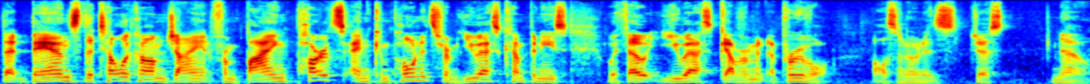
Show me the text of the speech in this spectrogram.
that bans the telecom giant from buying parts and components from U.S. companies without U.S. government approval, also known as just no.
